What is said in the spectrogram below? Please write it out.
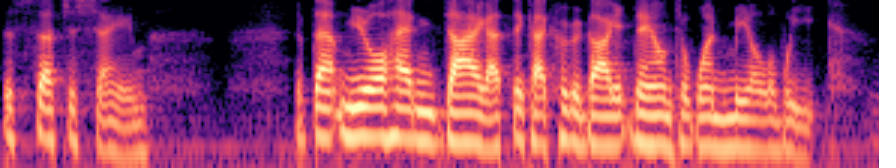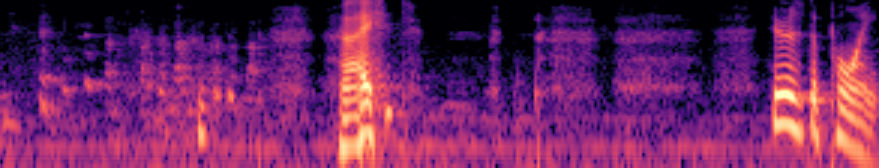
It's such a shame. If that mule hadn't died, I think I could have got it down to one meal a week. right? Here's the point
